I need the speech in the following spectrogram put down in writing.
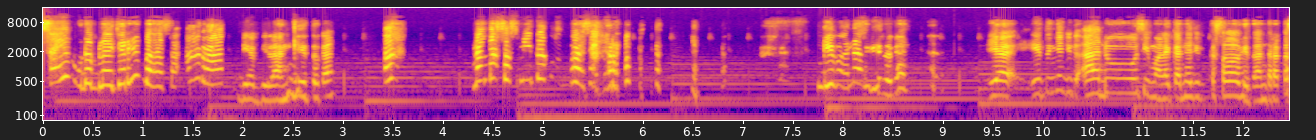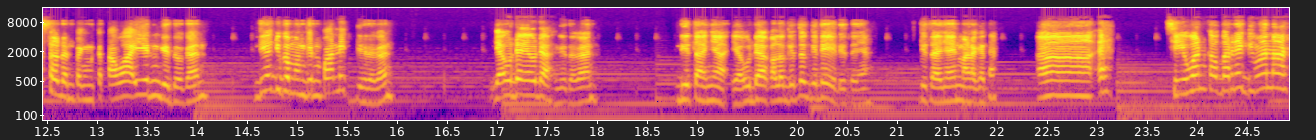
saya udah belajarnya bahasa Arab dia bilang gitu kan. Ah nama Sasmita bahasa Arab? Gimana gitu kan ya itunya juga aduh si malaikatnya juga kesel gitu antara kesel dan pengen ketawain gitu kan. Dia juga makin panik gitu kan. Ya udah ya udah gitu kan. Ditanya ya udah kalau gitu gede ditanya. Ditanyain malaikatnya eh, eh si Iwan kabarnya gimana?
